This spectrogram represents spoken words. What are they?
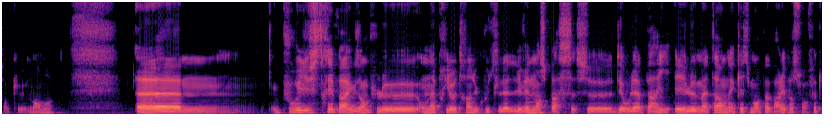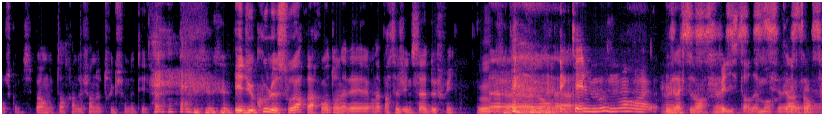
tant que membre. Euh, pour illustrer, par exemple, le- on a pris le train, du coup, l'événement se, passe- se déroulait à Paris, et le matin, on n'a quasiment pas parlé parce qu'en fait, on se connaissait pas, on était en train de faire notre truc sur nos téléphones. et du coup, le soir, par contre, on, avait, on a partagé une salade de fruits. Mm. Euh, on a- Quel moment euh, Exactement. c'est- Belle histoire d'amour. C'était c'est- intense.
